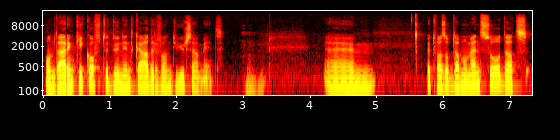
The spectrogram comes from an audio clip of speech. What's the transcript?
om daar een kick-off te doen in het kader van duurzaamheid. Ehm, het was op dat moment zo dat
